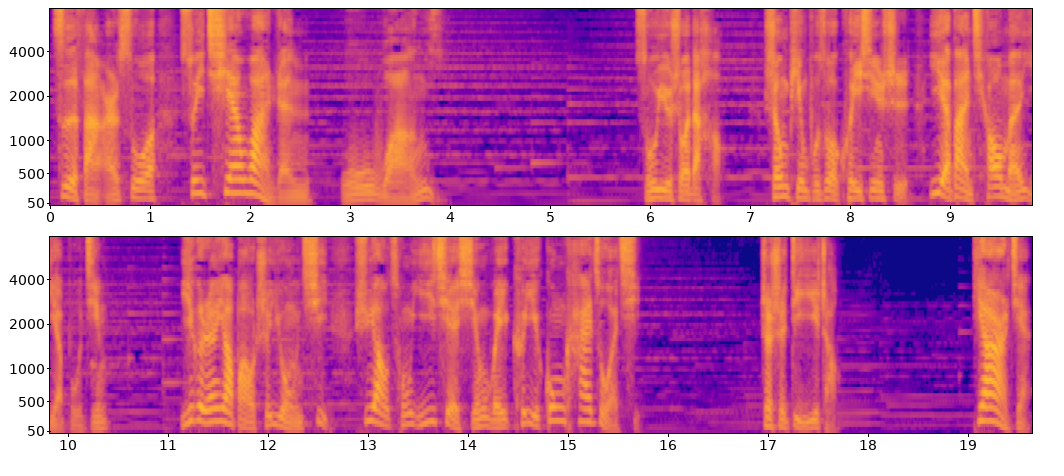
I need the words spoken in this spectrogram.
自反而缩，虽千万人，无往矣。”俗语说得好。生平不做亏心事，夜半敲门也不惊。一个人要保持勇气，需要从一切行为可以公开做起。这是第一招。第二件，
